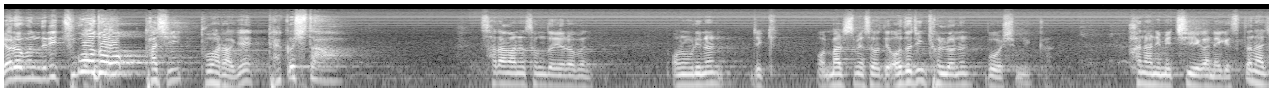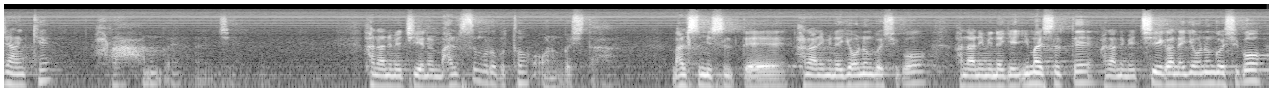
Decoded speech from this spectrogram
여러분들이 죽어도 다시 부활하게 될 것이다. 사랑하는 성도 여러분, 오늘 우리는 이제 말씀에서 얻어진 결론은 무엇입니까? 하나님의 지혜가 내게서 떠나지 않게 하라 하는 거예요. 하나님의 지혜는 말씀으로부터 오는 것이다. 말씀 있을 때 하나님이 내게 오는 것이고 하나님이 내게 임하실 때 하나님의 지혜가 내게 오는 것이고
